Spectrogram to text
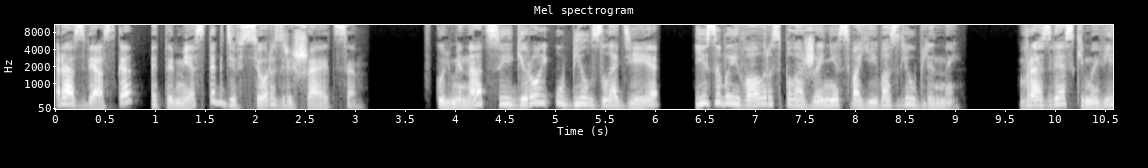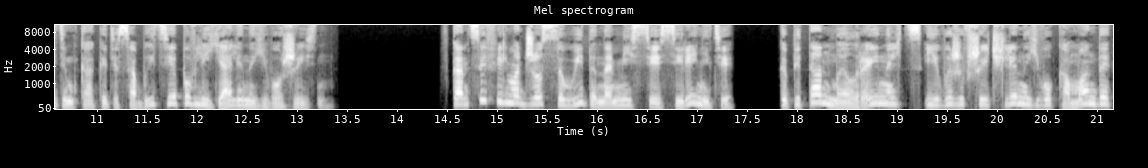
развязка — это место, где все разрешается. В кульминации герой убил злодея и завоевал расположение своей возлюбленной. В развязке мы видим, как эти события повлияли на его жизнь. В конце фильма Джосса Уидона «Миссия Сиренити» капитан Мел Рейнольдс и выжившие члены его команды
